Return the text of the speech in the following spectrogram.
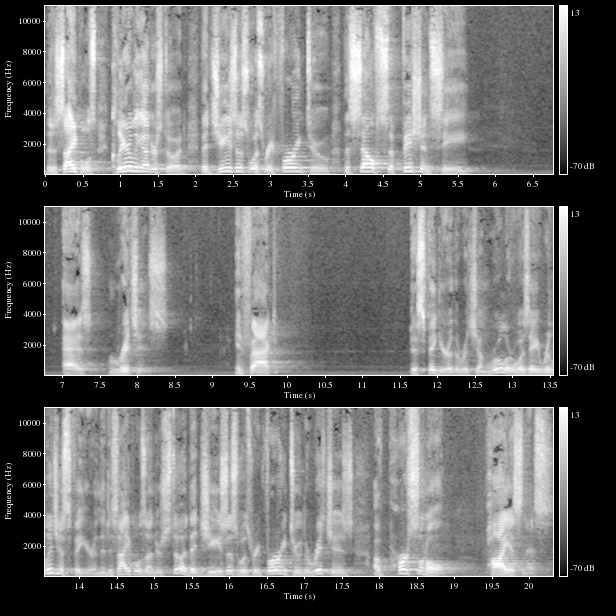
The disciples clearly understood that Jesus was referring to the self sufficiency as riches. In fact, this figure, the rich young ruler, was a religious figure, and the disciples understood that Jesus was referring to the riches of personal piousness.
